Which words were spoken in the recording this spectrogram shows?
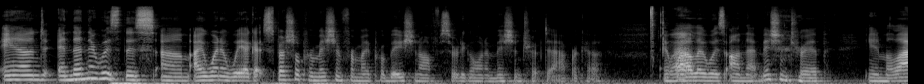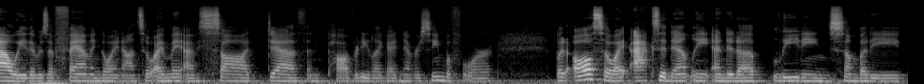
and and then there was this um, i went away i got special permission from my probation officer to go on a mission trip to africa. And wow. while i was on that mission trip in malawi there was a famine going on. So i may i saw death and poverty like i'd never seen before. But also i accidentally ended up leading somebody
